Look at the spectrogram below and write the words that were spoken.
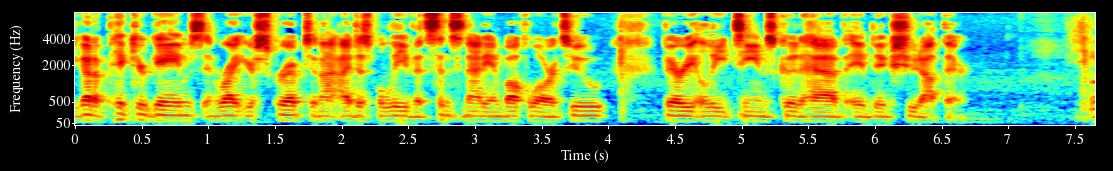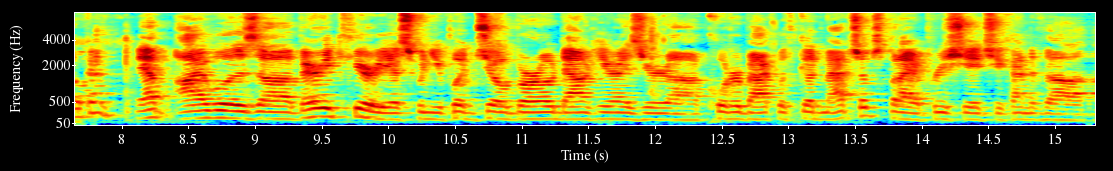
you gotta pick your games and write your script and I, I just believe that Cincinnati and Buffalo are two very elite teams could have a big shootout there. Okay. Yep. I was uh, very curious when you put Joe Burrow down here as your uh, quarterback with good matchups, but I appreciate you kind of uh,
